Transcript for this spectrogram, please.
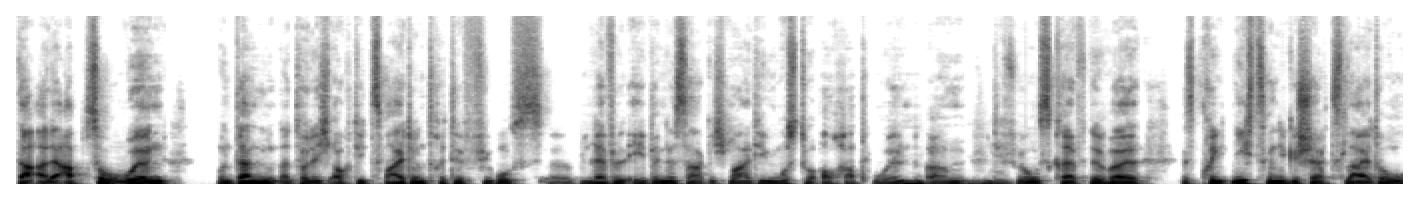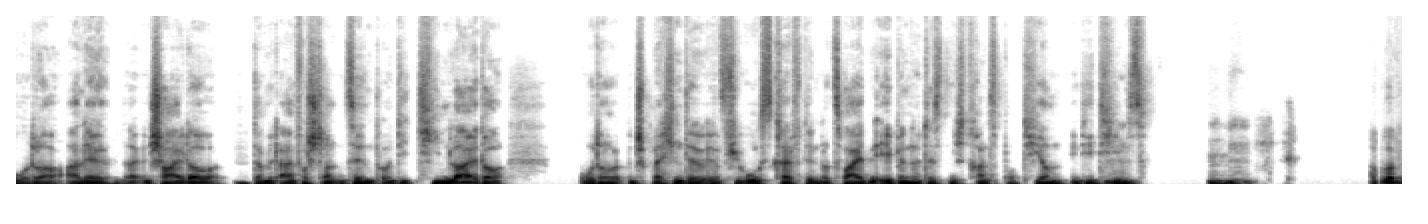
da alle abzuholen, und dann natürlich auch die zweite und dritte Führungslevel-Ebene, sage ich mal, die musst du auch abholen, ähm, mhm. die Führungskräfte, weil es bringt nichts, wenn die Geschäftsleitung oder alle äh, Entscheider damit einverstanden sind und die Teamleiter oder entsprechende äh, Führungskräfte in der zweiten Ebene das nicht transportieren in die mhm. Teams. Mhm. Aber,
